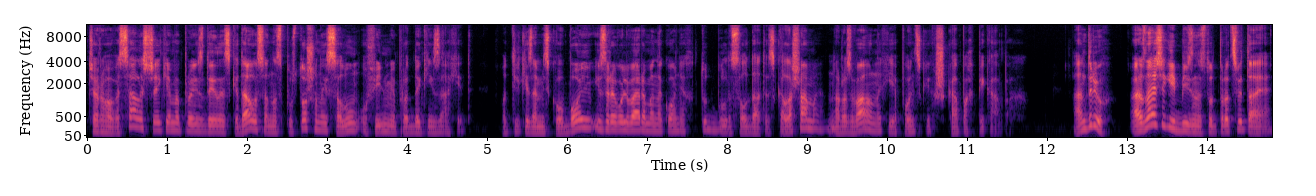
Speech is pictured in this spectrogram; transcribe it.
Чергове селище, яке ми проїздили, скидалося на спустошений салун у фільмі про Дикий Захід. От тільки замість ковбоїв із револьверами на конях тут були солдати з калашами на розвалених японських шкапах-пікапах. Андрюх, а знаєш, який бізнес тут процвітає?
